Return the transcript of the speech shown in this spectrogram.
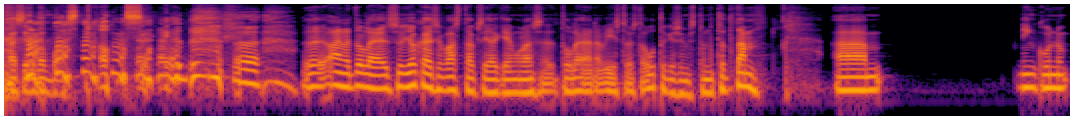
epäselvä vastauksen? aina tulee, jokaisen vastauksen jälkeen mulla tulee aina 15 uutta kysymystä, mutta tota, ähm, niin kun,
